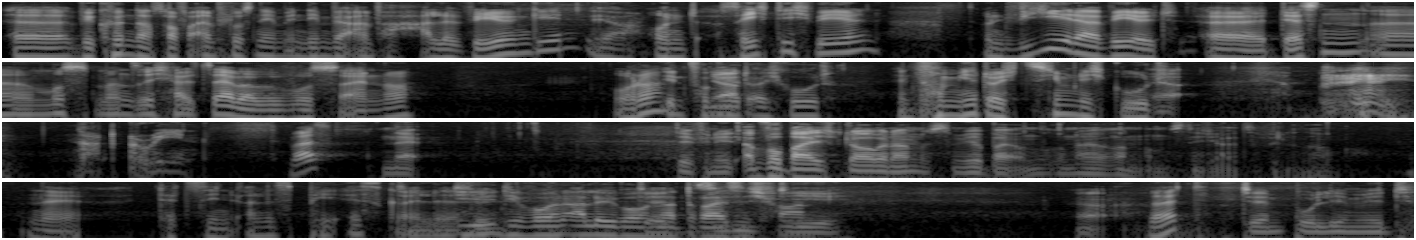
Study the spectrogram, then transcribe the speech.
Äh, wir können darauf Einfluss nehmen, indem wir einfach alle wählen gehen Ja. und richtig wählen. Und wie jeder wählt, äh, dessen äh, muss man sich halt selber bewusst sein, ne? Oder? Informiert euch gut. Informiert euch ziemlich gut. Ja. Not green. Was? Nee. Definitiv. Wobei ich glaube, da müssen wir bei unseren Hörern uns nicht allzu viele Sorgen machen. Nee, das sind alles PS-geile. Die, die wollen alle über Das 130 sind fahren. Die Was? Tempolimit.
